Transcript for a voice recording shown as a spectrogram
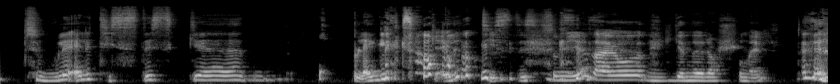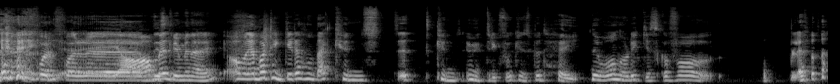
utrolig elitistisk eh, opplegg, liksom. Ikke elitistisk så mye. Det er jo generasjonelt. Form for eh, Ja, men- diskriminering. Ja, men jeg bare tenker det er, sånn, det er kunst, et kunst, uttrykk for kunst på et høyt nivå når du ikke skal få oppleve det.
